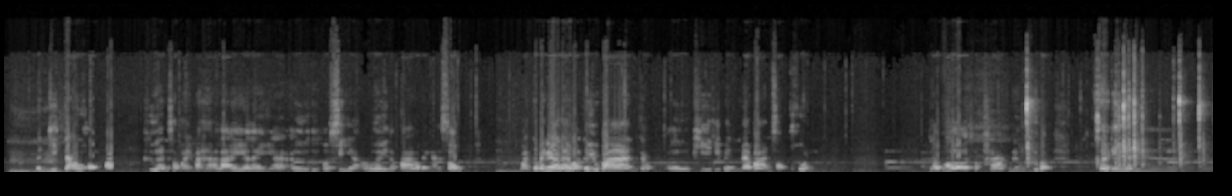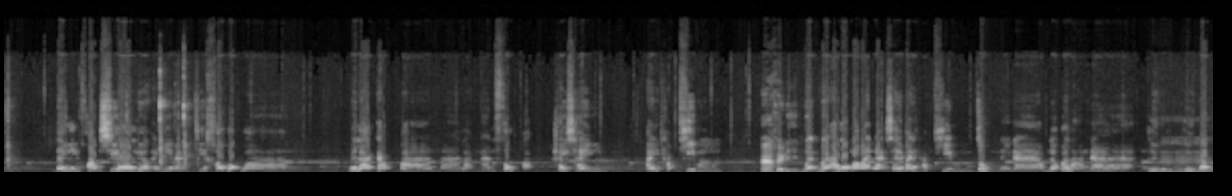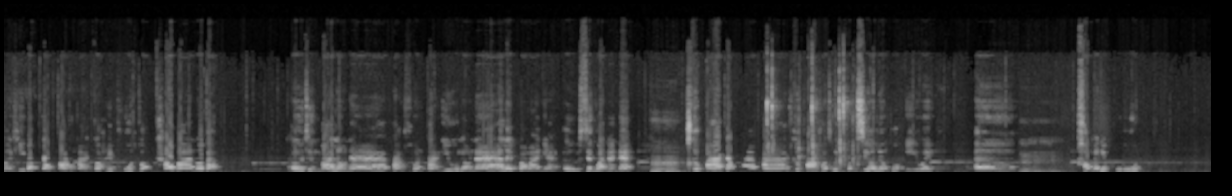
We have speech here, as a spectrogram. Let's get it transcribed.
อืมเป็นกิ๊กเก่าของป้าเพื่อนสมัยมหาลัยอะไรอย่างเงี้ยเออคือเขาเสียเว้ยแล้วป้าก็ไปงานศพอืม หวานก็ไม่ได้อะไรหวานก็อยู่บ้านกับ เออพี่ที่เป็นแม่บ้านสองคน แล้วพอสักพักหนึ่งคือแบบ เคยได้ยิน ได้ยินความเชื่อเรื่องไอ้นี่ไหมที่เขาบอกว่า เวลากลับบ้านมาหลังงานศพอะให้ใช้ไปทับทิมอ่าเคยได้ยินเหมือนเหมือนอารมณ์ประมาณเนี้ยใช้ใบทับทิมจุ่มในน้ำแล้วก็ล้างหน้า หรืออมอืมหรือแบบบางทีแบบกลับบ้านมาก็ให้พูดก่อนเข้าบ้านว่าแบบ เออถึงบ้านแล้วนะ ต่างคนต่างอยู่แล้วนะ อะไรประมาณเนี้ยเออซึ่งวันนั้นเนี่ยอ่าอ่าคือป้ากลับมาป้าคือป้าเขาจะเป็นคนเชื่อเรื่องพวกนี้เว้ยเอออืมอืมอืมเขาไม่ได้พูด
